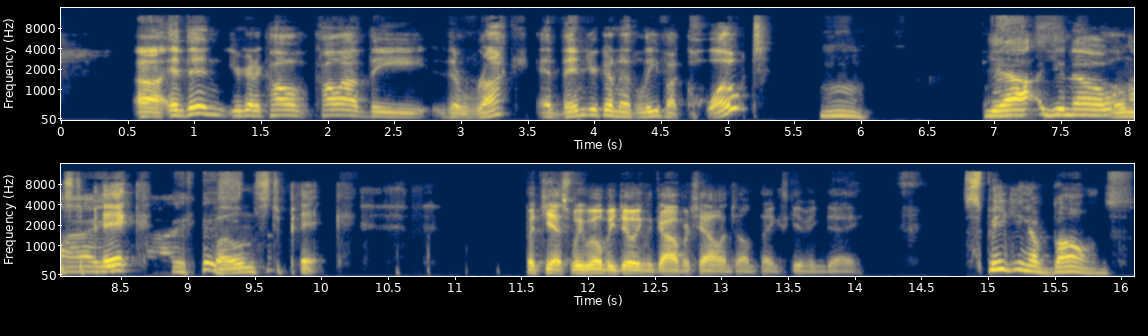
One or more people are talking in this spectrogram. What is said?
uh, and then you're going to call call out the the ruck, and then you're going to leave a quote. Mm. Yeah. You know, Bones I- to pick, I- bones to pick. But yes, we will be doing the Gobbler Challenge on Thanksgiving Day. Speaking of bones,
